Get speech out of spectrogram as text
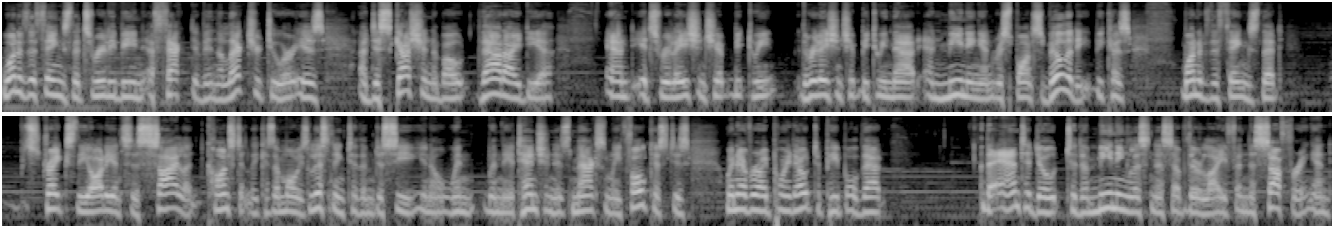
one of the things that's really been effective in the lecture tour is a discussion about that idea and its relationship between the relationship between that and meaning and responsibility because one of the things that strikes the audience as silent constantly because I'm always listening to them to see, you know, when when the attention is maximally focused is whenever I point out to people that the antidote to the meaninglessness of their life and the suffering and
